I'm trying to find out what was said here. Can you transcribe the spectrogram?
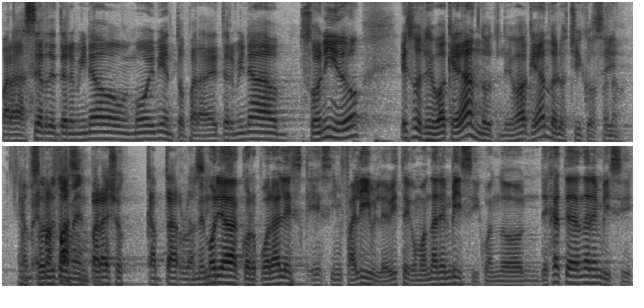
para hacer determinado movimiento, para determinado sonido, eso les va quedando, les va quedando a los chicos, ¿o Sí, no? Es- Es, más fácil absolutamente. para ellos captarlo La así. memoria corporal es, es infalible, ¿viste? Como andar en bici. Cuando dejaste de andar en bici,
